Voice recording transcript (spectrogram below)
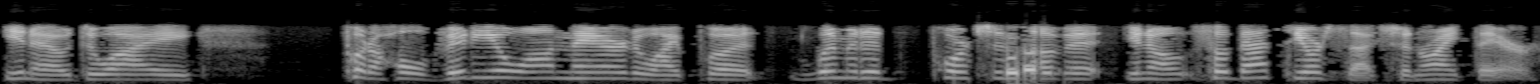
you know, do I put a whole video on there? Do I put limited portions of it? You know, so that's your section right there.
